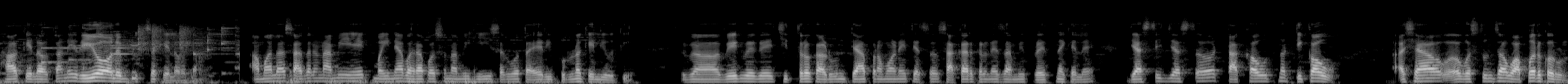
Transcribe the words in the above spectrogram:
हा केला होता आणि रिओ ऑलिम्पिकचा केला होता. आम्हाला साधारण आम्ही एक महिन्याभरापासून आम्ही ही सर्व तयारी पूर्ण केली होती. वेगवेगळे चित्र काढून त्याप्रमाणे त्याचं साकार करण्याचा आम्ही प्रयत्न केला आहे जास्तीत जास्त टाकाऊतनं टिकाऊ अशा वस्तूंचा वापर करून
